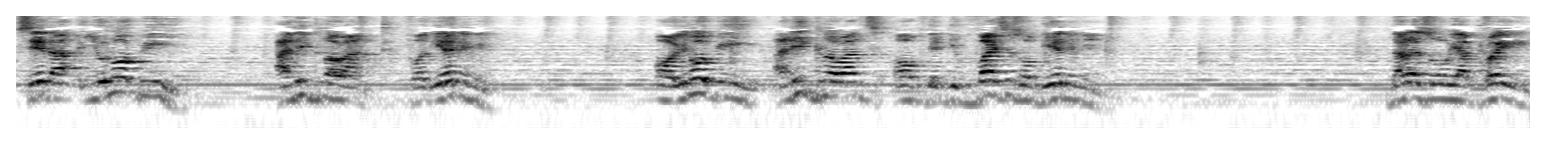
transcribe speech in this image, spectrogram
Say that you not be an ignorant for the enemy or you know be an ignorant of the devices of the enemy. That is what we are praying.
